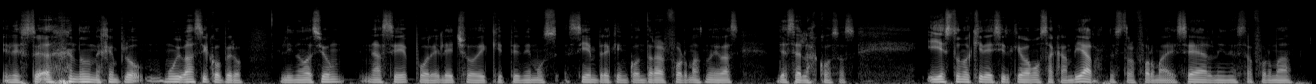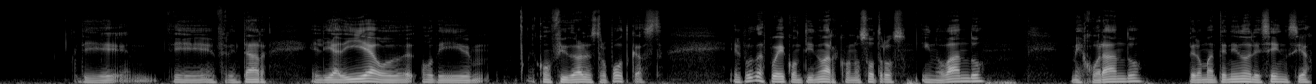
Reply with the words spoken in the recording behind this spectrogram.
Le estoy dando un ejemplo muy básico, pero la innovación nace por el hecho de que tenemos siempre que encontrar formas nuevas de hacer las cosas. Y esto no quiere decir que vamos a cambiar nuestra forma de ser ni nuestra forma de, enfrentar el día a día o o de mm, configurar nuestro podcast. El podcast puede continuar con nosotros innovando, mejorando, pero manteniendo la esencia,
